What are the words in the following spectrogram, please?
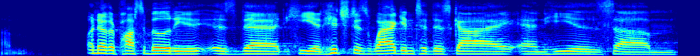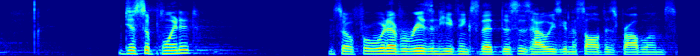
Um, another possibility is that he had hitched his wagon to this guy and he is um, disappointed. And so, for whatever reason, he thinks that this is how he's going to solve his problems.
